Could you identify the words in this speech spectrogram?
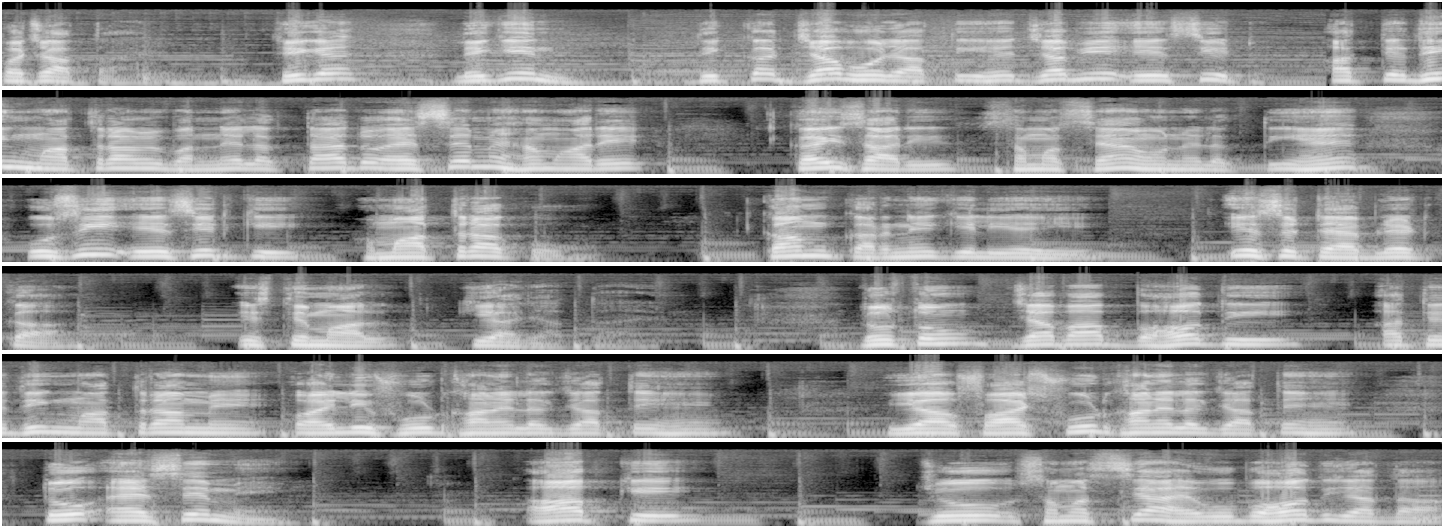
पचाता है। ठीक है? लेकिन दिक्कत जब हो जाती है, जब ये एसिड अत्यधिक मात्रा में बनने लगता है तो ऐसे में हमारे कई सारी समस्याएँ होने लगती हैं। उसी एसिड की मात्रा को कम करने के लिए ही इस टैबलेट का इस्तेमाल किया जाता है। दोस्तों, जब आप बहुत ही अत्यधिक मात्रा में ऑयली फ़ूड खाने लग जाते हैं या फास्ट फ़ूड खाने लग जाते हैं तो ऐसे में आपके जो समस्या है वो बहुत ही ज़्यादा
